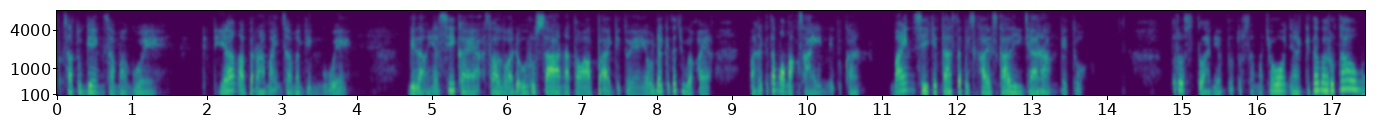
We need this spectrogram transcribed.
satu geng sama gue. Dia nggak pernah main sama geng gue. Bilangnya sih kayak selalu ada urusan atau apa gitu ya. Ya udah kita juga kayak masa kita mau maksain gitu kan. Main sih kita tapi sekali-sekali jarang gitu terus setelah dia putus sama cowoknya kita baru tahu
